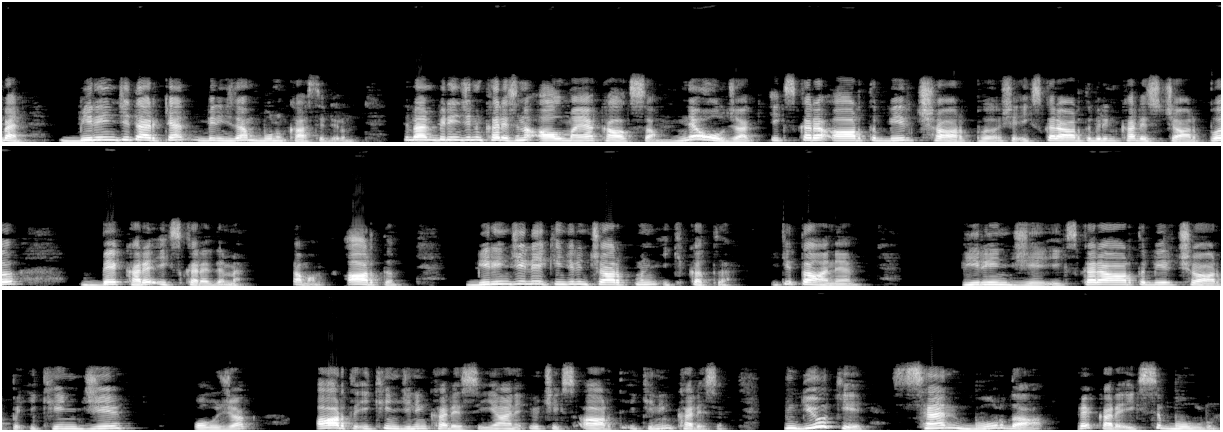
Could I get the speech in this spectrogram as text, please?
ben birinci derken birinciden bunu kastediyorum. Şimdi ben birincinin karesini almaya kalksam ne olacak? x kare artı 1 çarpı şey x kare artı 1'in karesi çarpı b kare x kare değil mi? Tamam. Artı birinci ile ikincinin çarpımının iki katı. İki tane birinci x kare artı 1 çarpı ikinci olacak. Artı ikincinin karesi yani 3x artı 2'nin karesi. Diyor ki sen burada p kare x'i buldun.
